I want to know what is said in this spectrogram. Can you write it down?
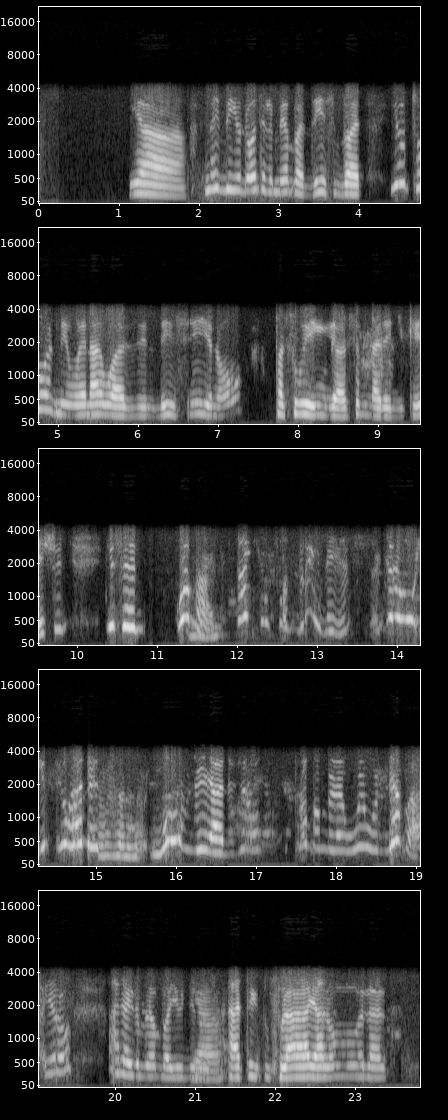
Yeah. Maybe you don't remember this, but you told me when I was in DC, you know, pursuing uh, seminary education, you said, Woman, mm-hmm. thank you for doing this. You know, if you hadn't moved here, you know, probably we would never, you know. And I remember you, you yeah. know, starting to fly alone and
